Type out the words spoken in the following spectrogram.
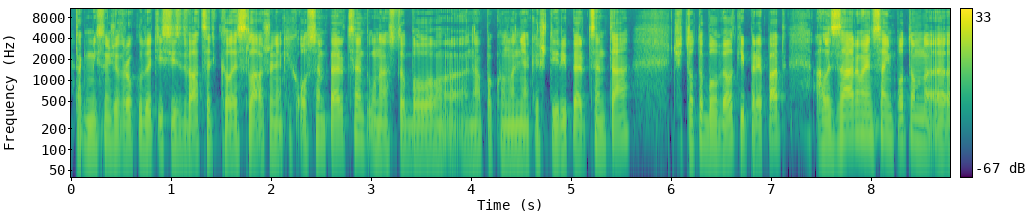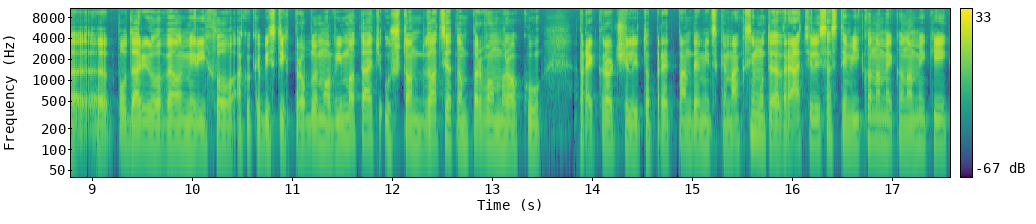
tak myslím, že v roku 2020 klesla až o nejakých 8%, u nás to bolo e, napokon len nejaké 4%, či toto bol veľký prepad, ale zároveň sa im potom e, podarilo veľmi rýchlo ako keby z tých problémov vymotať. Už v tom 21. roku prekročili to predpandemické maximum, teda vrátili sa s tým výkonom ekonomiky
